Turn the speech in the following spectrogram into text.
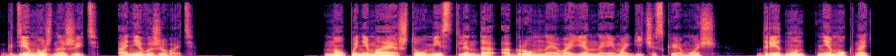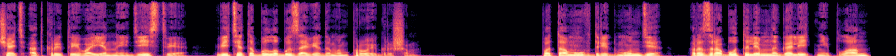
Где можно жить, а не выживать. Но понимая, что у Мистленда огромная военная и магическая мощь, Дредмунд не мог начать открытые военные действия, ведь это было бы заведомым проигрышем. Потому в Дредмунде разработали многолетний план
